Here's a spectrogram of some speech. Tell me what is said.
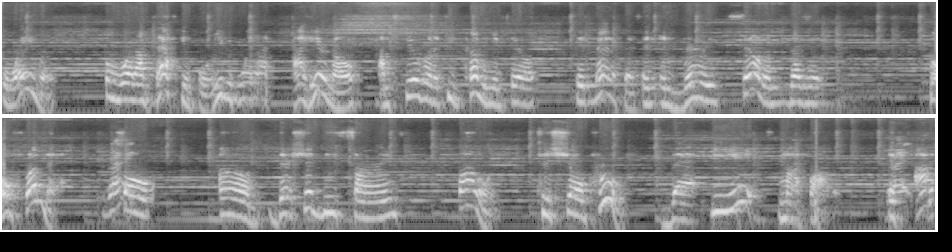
waver from what I'm asking for. Even when I, I hear no, I'm still going to keep coming until it manifests. And, and very seldom does it go from that. Right. So um, there should be signs following to show proof that he is my father. Right. If I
